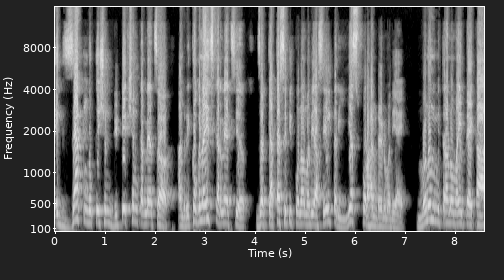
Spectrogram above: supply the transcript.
एक्झॅक्ट लोकेशन डिटेक्शन करण्याचं आणि रिकॉग्नाइज करण्याचं जर कॅपॅसिटी कोणामध्ये असेल तर येस फोर हंड्रेडमध्ये आहे. म्हणून मित्रांनो माहीत आहे का?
